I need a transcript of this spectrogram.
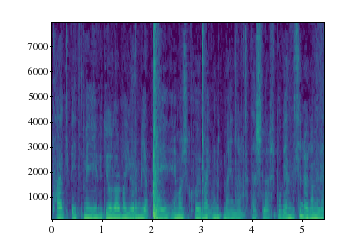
Takip etmeyi, videolarıma yorum yapmayı, emoji koymayı unutmayın arkadaşlar. Bu benim için önemli.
